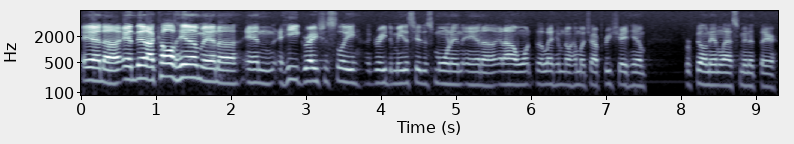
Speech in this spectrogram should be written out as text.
And, uh, and then I called him, and, uh, and he graciously agreed to meet us here this morning. And, uh, and I want to let him know how much I appreciate him for filling in last minute there.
